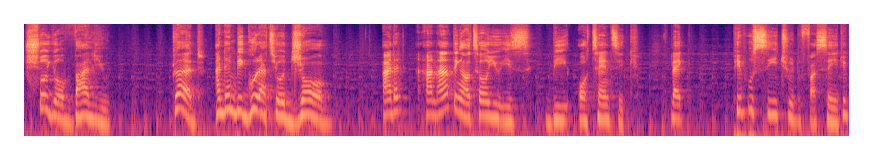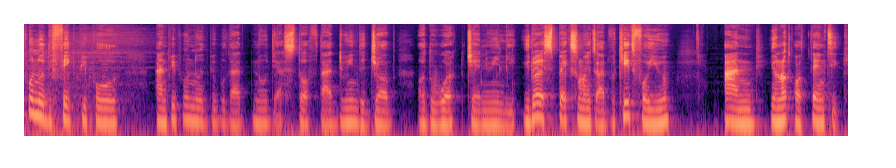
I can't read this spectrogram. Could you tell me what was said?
show your value. Good. And then be good at your job. And another thing i'll tell you is be authentic. Like people see through the facade. People know the fake people and people know the people that know their stuff that are doing the job or the work genuinely. You don't expect someone to advocate for you and you're not authentic.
